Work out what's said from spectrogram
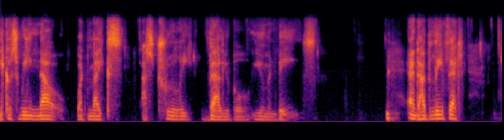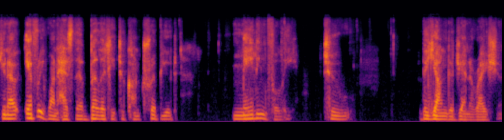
because we know what makes us truly valuable human beings. And I believe that, you know, everyone has the ability to contribute meaningfully to the younger generation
